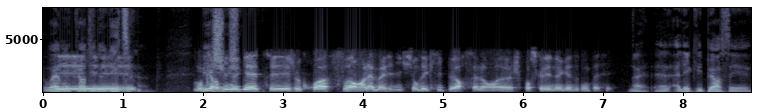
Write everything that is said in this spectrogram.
Ouais, mon cœur du Nuggets. Mon cœur du Nuggets, et je crois fort en la malédiction des Clippers, alors euh, je pense que les Nuggets vont passer. Ouais, euh, les Clippers, c'est.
